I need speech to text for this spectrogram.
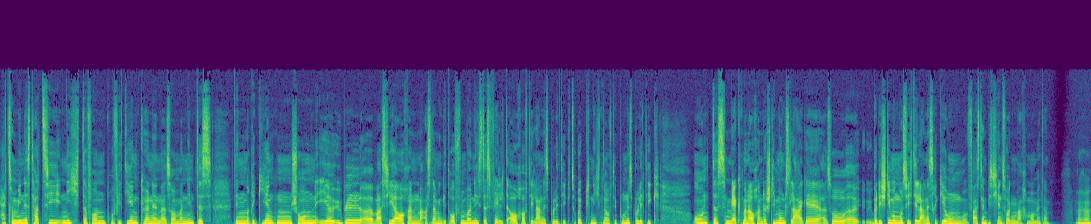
Ja, zumindest hat sie nicht davon profitieren können. Also man nimmt es den Regierenden schon eher übel, äh, was hier auch an Maßnahmen getroffen worden ist. Das fällt auch auf die Landespolitik zurück, nicht nur auf die Bundespolitik. Und das merkt man auch an der Stimmungslage. Also äh, über die Stimmung muss sich die Landesregierung fast ein bisschen Sorgen machen momentan. Mhm.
